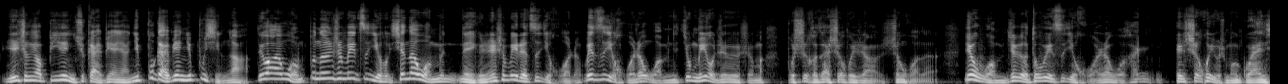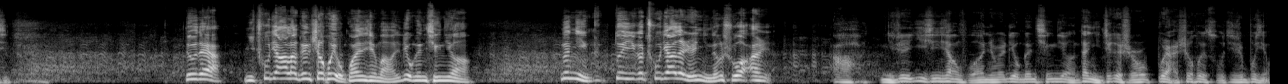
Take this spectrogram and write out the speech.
人生要逼着你去改变呀。你不改变就不行啊，对吧？我们不能是为自己。现在我们哪个人是为了自己活着？为自己活着，我们就没有这个什么不适合在社会上生活的。因为我我们这个都为自己活着，我还跟社会有什么关系？对不对？你出家了跟社会有关系吗？六根清净。那你对一个出家的人，你能说啊啊，你这一心向佛，你说六根清净，但你这个时候不染社会俗气是不行，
